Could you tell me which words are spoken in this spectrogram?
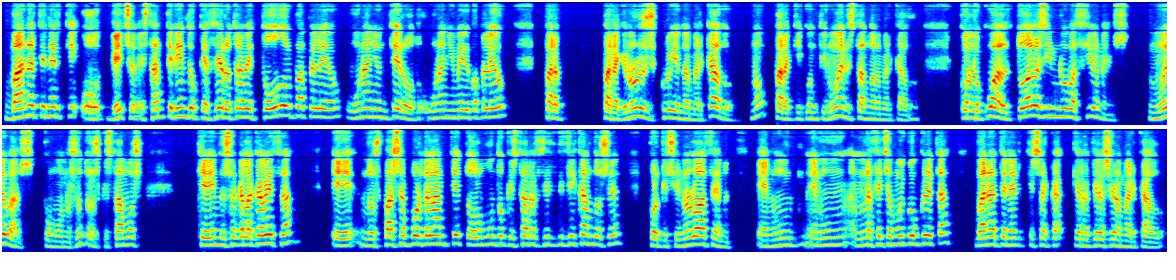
van a tener que, o de hecho, están teniendo que hacer otra vez todo el papeleo, un año entero, un año y medio de papeleo, para, para que no los excluyan del mercado, ¿no? Para que continúen estando en el mercado. Con lo cual, todas las innovaciones nuevas, como nosotros que estamos queriendo sacar la cabeza, eh, nos pasa por delante todo el mundo que está recertificándose, porque si no lo hacen en, un, en, una fecha muy concreta, van a tener que, sacar, que retirarse al mercado.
